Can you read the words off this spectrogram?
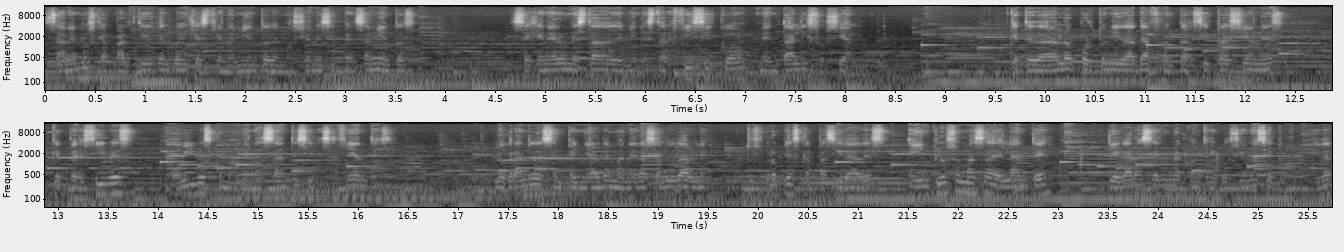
Sabemos que a partir del buen gestionamiento de emociones y pensamientos, se genera un estado de bienestar físico, mental y social que te dará la oportunidad de afrontar situaciones que percibes o vives como amenazantes y desafiantes, logrando desempeñar de manera saludable tus propias capacidades e incluso más adelante llegar a ser una contribución hacia tu comunidad.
